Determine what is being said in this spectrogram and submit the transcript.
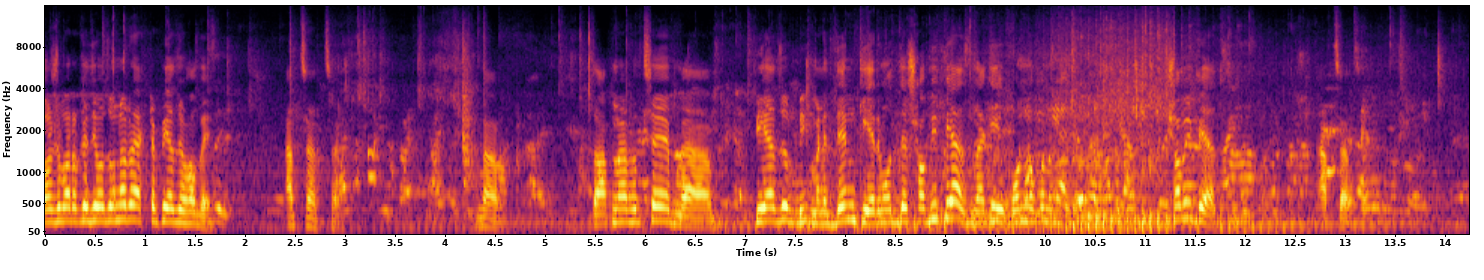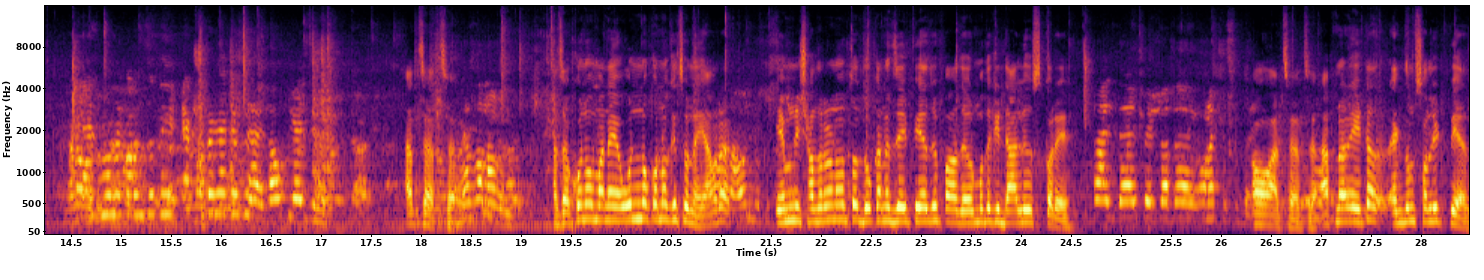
দশ বারো কেজি ওজনেরও একটা পেঁয়াজও হবে? আচ্ছা আচ্ছা। বাহ। তো আপনার হচ্ছে পেঁয়াজও মানে দেন কি? এর মধ্যে সবই পেঁয়াজ নাকি অন্য কোনো? সবই পেঁয়াজ? আচ্ছা আচ্ছা। পেঁয়াজ আচ্ছা আচ্ছা। আচ্ছা কোনো মানে অন্য কোনো কিছু নেই? আমরা এমনি সাধারণত দোকানে যেই পেঁয়াজও পাওয়া যায়, ওর মধ্যে কি ডাল ইউজ করে? ও আচ্ছা আচ্ছা। আপনার এটা একদম সলিড পেঁয়াজ?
